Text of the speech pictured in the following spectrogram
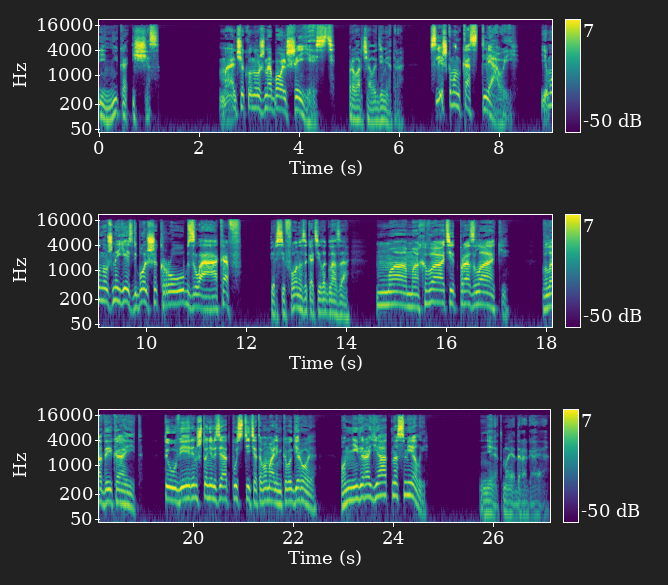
и Ника исчез. «Мальчику нужно больше есть», — проворчала Диметра. «Слишком он костлявый». Ему нужно есть больше круп, злаков». Персифона закатила глаза. «Мама, хватит про злаки!» «Владыка Аид, ты уверен, что нельзя отпустить этого маленького героя? Он невероятно смелый». «Нет, моя дорогая.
